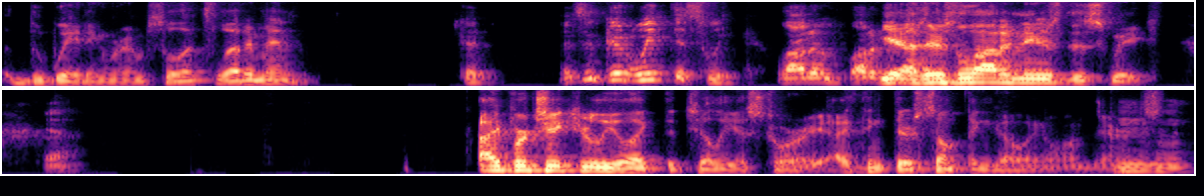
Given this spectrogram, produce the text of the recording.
the waiting room. So let's let him in. It's a good week this week. A lot of lot of Yeah, there's a lot of news this week. Yeah. I particularly like the Tilia story. I think there's something going on there. It's- Mhm.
